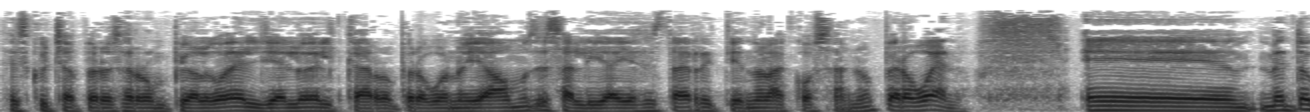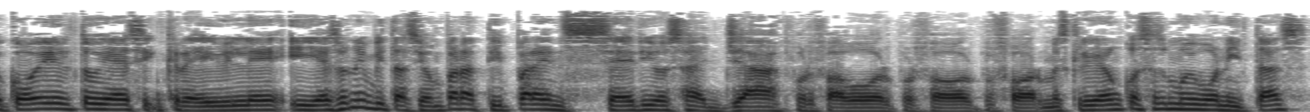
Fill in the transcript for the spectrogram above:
se escucha, pero se rompió algo del hielo del carro. Pero bueno, ya vamos de salida, ya se está derritiendo la cosa, ¿no? Pero bueno, eh, me tocó ir tu vida, es increíble y es una invitación para ti para en serio, o sea, ya, por favor, por favor, por favor. Me escribieron cosas muy bonitas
